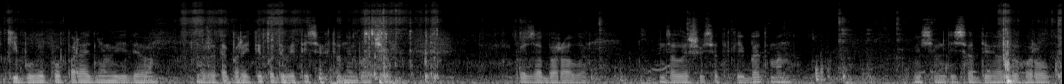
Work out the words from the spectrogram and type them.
які були в попередньому відео. Можете перейти подивитися, хто не бачив. Позабирали. Залишився такий Бетмен 89-го року.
